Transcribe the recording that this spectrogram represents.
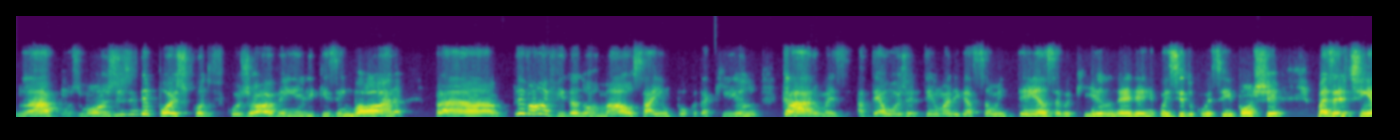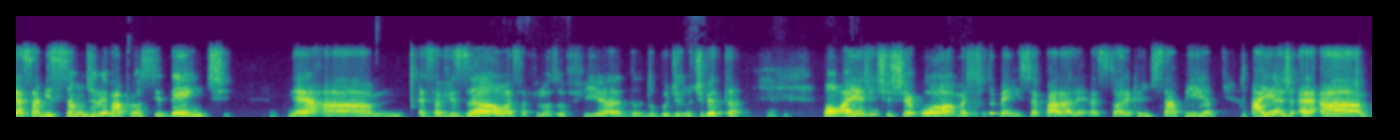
lá com os monges e depois, quando ficou jovem, ele quis ir embora para levar uma vida normal, sair um pouco daquilo. Claro, mas até hoje ele tem uma ligação intensa com aquilo, né? Ele é reconhecido como esse Rinpoche, mas ele tinha essa missão de levar para o Ocidente né, a, essa visão, essa filosofia do, do budismo tibetano. Uhum. Bom, aí a gente chegou, mas tudo bem, isso é paralelo, a história que a gente sabia. Aí a, a,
